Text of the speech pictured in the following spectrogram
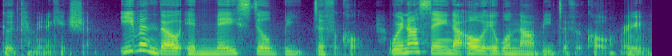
good communication, even though it may still be difficult. We're not saying that, oh, it will not be difficult, right? Mm.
